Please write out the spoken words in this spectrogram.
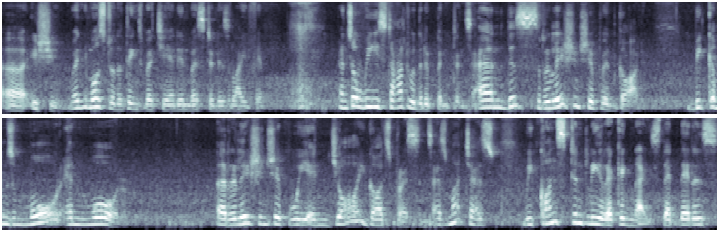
uh, issue when most of the things which he had invested his life in. And so we start with repentance, and this relationship with God becomes more and more a relationship we enjoy God's presence as much as we constantly recognize that there is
